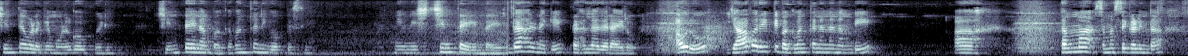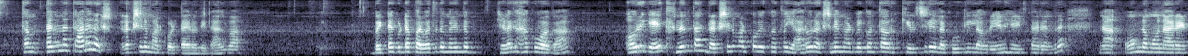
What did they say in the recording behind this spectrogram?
ಚಿಂತೆ ಒಳಗೆ ಮುಳುಗೋಗ್ಬೇಡಿ. ಚಿಂತೆಯನ್ನ ಭಗವಂತನಿಗೆ ಒಪ್ಪಿಸಿ. ನೀವು ನಿಶ್ಚಿಂತೆಯಿಂದ ಇರಿ. ಉದಾಹರಣೆಗೆ ಪ್ರಹ್ಲಾದರಾಯರು ಅವರು ಯಾವ ರೀತಿ ಭಗವಂತನನ್ನು ನಂಬಿ ತಮ್ಮ ಸಮಸ್ಯೆಗಳಿಂದ ತಮ್ಮ ತನ್ನ ತಾನೇ ರಕ್ಷ, ರಕ್ಷಣೆ ಮಾಡ್ಕೊಳ್ತಾ ಇರೋದಿಲ್ಲ, ಅಲ್ವಾ? ಬೆಟ್ಟ ಗುಡ್ಡ ಪರ್ವತದ ಮೇಲಿಂದ ಕೆಳಗೆ ಹಾಕುವಾಗ ಅವರಿಗೆ ತನ್ನನ್ನು ತಾನು ರಕ್ಷಣೆ ಮಾಡ್ಕೋಬೇಕು ಅಥವಾ ಯಾರೋ ರಕ್ಷಣೆ ಮಾಡಬೇಕು ಅಂತ ಅವ್ರು ಕಿರ್ಚಿಲಿಲ್ಲ ಕೂಗ್ಲಿಲ್ಲ, ಅವ್ರು ಏನು ಹೇಳ್ತಾರೆ ಅಂದರೆ, ನಾ, ಓಂ ನಮೋ ನಾರಾಯಣ,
